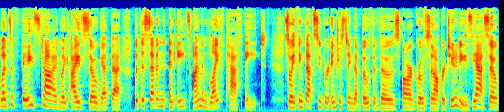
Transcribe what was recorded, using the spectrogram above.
let's facetime. Like i so get that. But the seven and eights i'm in life path eight so I think that's super interesting that both of those are growths and opportunities. Yeah. So,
